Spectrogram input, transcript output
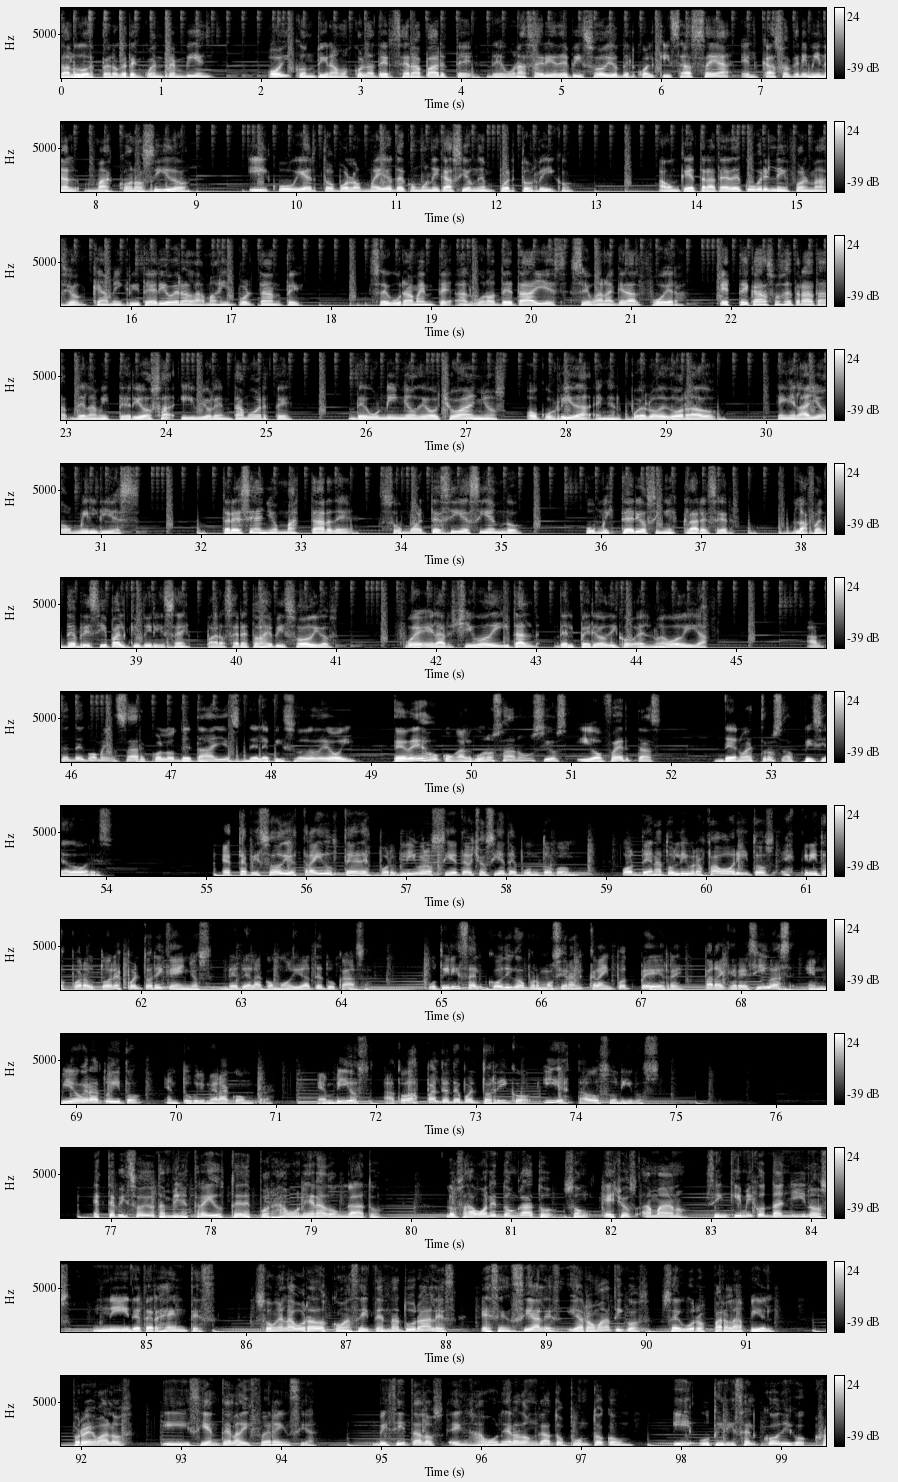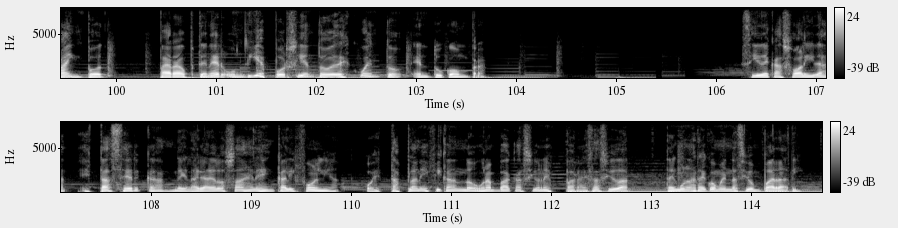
Saludos, espero que te encuentren bien. Hoy continuamos con la tercera parte de una serie de episodios del cual quizás sea el caso criminal más conocido y cubierto por los medios de comunicación en Puerto Rico. Aunque traté de cubrir la información que a mi criterio era la más importante, seguramente algunos detalles se van a quedar fuera. Este caso se trata de la misteriosa y violenta muerte de un niño de 8 años ocurrida en el pueblo de Dorado en el año 2010. Trece años más tarde, su muerte sigue siendo un misterio sin esclarecer. La fuente principal que utilicé para hacer estos episodios fue el archivo digital del periódico El Nuevo Día. Antes de comenzar con los detalles del episodio de hoy, te dejo con algunos anuncios y ofertas de nuestros auspiciadores. Este episodio es traído a ustedes por libros787.com. Ordena tus libros favoritos escritos por autores puertorriqueños desde la comodidad de tu casa. Utiliza el código promocional CrimePodPR para que recibas envío gratuito en tu primera compra. Envíos a todas partes de Puerto Rico y Estados Unidos. Este episodio también es traído a ustedes por Jabonera Don Gato. Los jabones Don Gato son hechos a mano, sin químicos dañinos ni detergentes. Son elaborados con aceites naturales esenciales y aromáticos seguros para la piel. Pruébalos y siente la diferencia. Visítalos en jaboneradongato.com y utiliza el código CrimePod para obtener un 10% de descuento en tu compra. Si de casualidad estás cerca del área de Los Ángeles en California o estás planificando unas vacaciones para esa ciudad, tengo una recomendación para ti.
